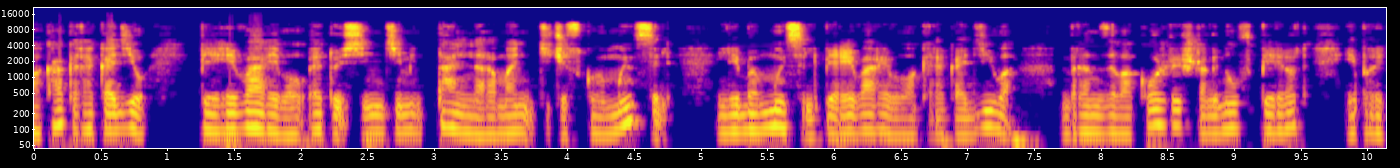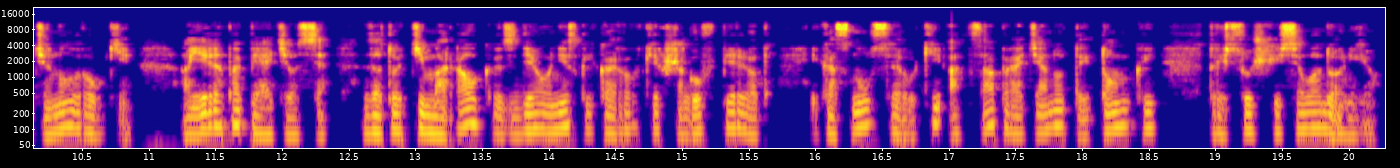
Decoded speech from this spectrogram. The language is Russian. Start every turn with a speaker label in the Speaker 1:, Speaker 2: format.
Speaker 1: Пока крокодил переваривал эту сентиментально-романтическую мысль, либо мысль переваривала крокодила, бронзовокожий шагнул вперед и протянул руки. Аира попятился, зато Тиморалк сделал несколько коротких шагов вперед и коснулся руки отца, протянутой тонкой, трясущейся ладонью.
